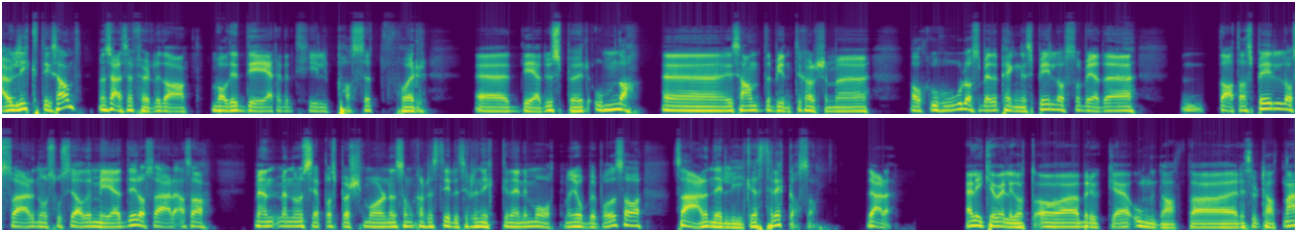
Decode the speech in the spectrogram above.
er jo, likt, ikke sant? men så er det selvfølgelig da validert eller tilpasset for eh, det du spør om, da. Eh, ikke sant? Det begynte kanskje med alkohol, og så ble det pengespill, og så ble det dataspill, og så er det noe sosiale medier, og så er det altså men, men, når du ser på spørsmålene som kanskje stilles i klinikken, eller måten man jobber på det, så, så er det en del likhetstrekk, altså. Det er det. Jeg liker veldig godt å bruke ungdataresultatene.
